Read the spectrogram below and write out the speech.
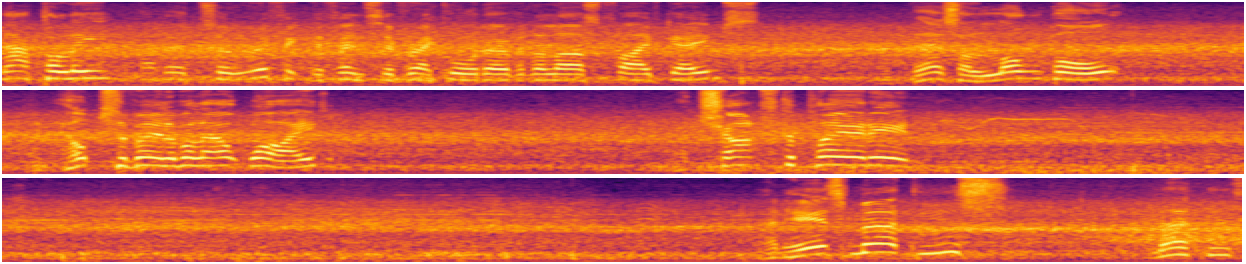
Napoli have a terrific defensive record over the last five games. And there's a long ball, and help's available out wide. A chance to play it in. And here's Mertens. Mertens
